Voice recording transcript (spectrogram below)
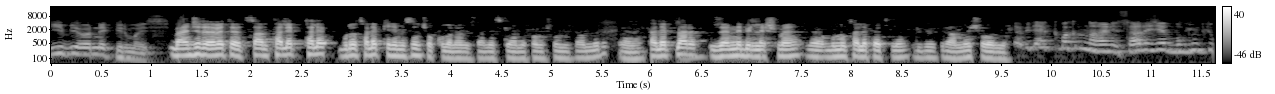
iyi bir örnek 1 Mayıs. Bence de evet evet. Sen talep talep burada talep kelimesini çok kullanıyorsun sen eskiden de konuştuğumuzdan beri. Yani talepler üzerine birleşme ve bunu talep etme gibi bir anlayış olabilir. Ya bir de bakımdan hani sadece bugünkü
